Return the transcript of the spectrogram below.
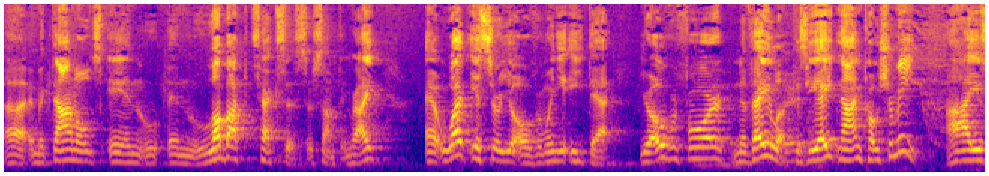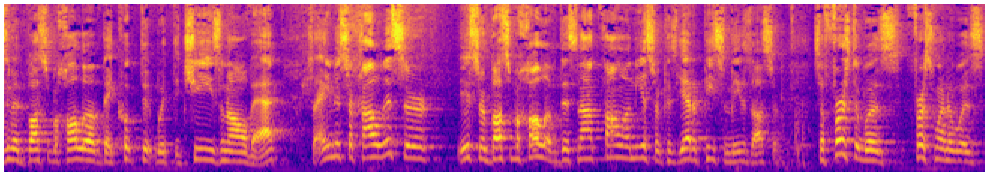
uh, at McDonald's in, in Lubbock, Texas or something, right? Uh, what isser are you over when you eat that? You're over for nevela because he ate non-kosher meat. Ah, isn't it basar b'cholav? They cooked it with the cheese and all that. So ein isser chal isser isser basar does not follow on the isser because had a piece of meat as usser. So first it was first when it was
